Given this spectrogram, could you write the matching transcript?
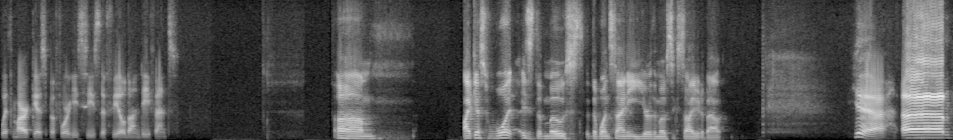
with Marcus before he sees the field on defense. Um, I guess what is the most the one signee you're the most excited about? Yeah. Um.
